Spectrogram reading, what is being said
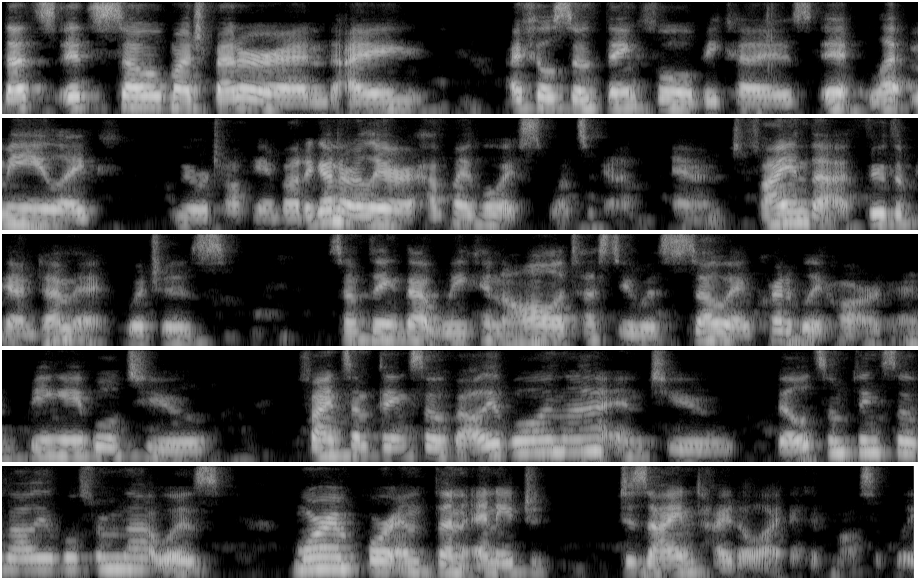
that's it's so much better and i i feel so thankful because it let me like we were talking about again earlier have my voice once again and find that through the pandemic which is something that we can all attest to was so incredibly hard and being able to find something so valuable in that and to build something so valuable from that was more important than any d- design title I could possibly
